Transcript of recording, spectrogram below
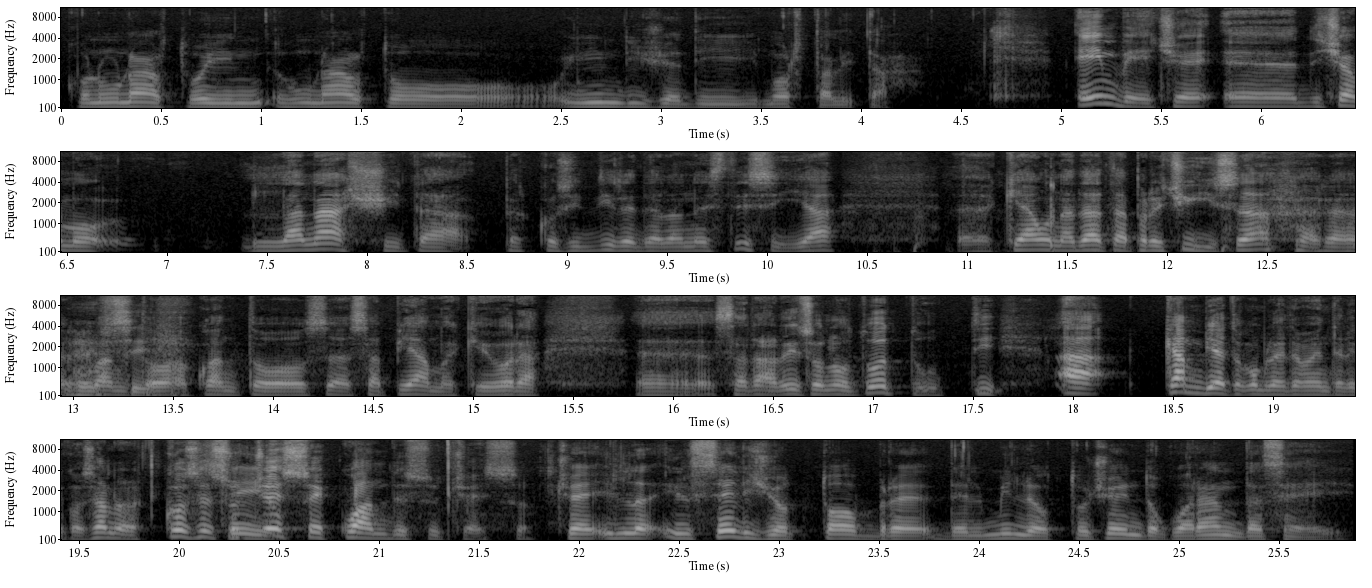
con un alto, in, un alto indice di mortalità. E invece, eh, diciamo, la nascita, per così dire, dell'anestesia, eh, che ha una data precisa, eh, quanto, sì. a quanto sappiamo e che ora eh, sarà reso noto a tutti, ha cambiato completamente le cose. Allora, cosa è successo sì. e quando è successo? Cioè, il, il 16 ottobre del 1846,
